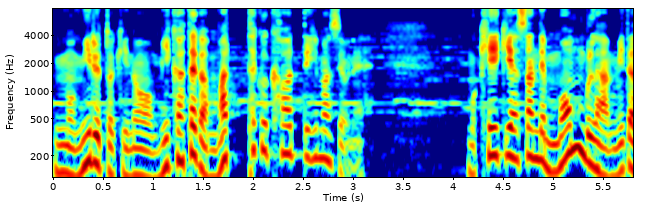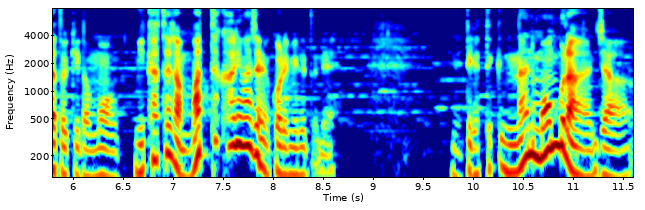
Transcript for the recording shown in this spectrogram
もう見るときの見方が全く変わってきますよね。もうケーキ屋さんでモンブラン見たときのもう見方が全く変わりますよね、これ見るとね。ねてか、てかなんでモンブランじゃ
